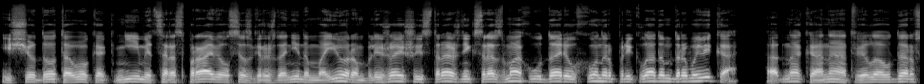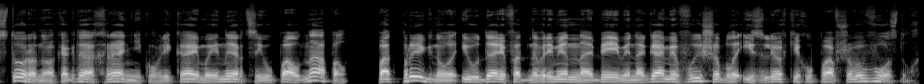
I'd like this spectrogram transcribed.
Еще до того, как немец расправился с гражданином-майором, ближайший стражник с размаху ударил Хонор прикладом дробовика. Однако она отвела удар в сторону, а когда охранник, увлекаемый инерцией, упал на пол, подпрыгнула и, ударив одновременно обеими ногами, вышибла из легких упавшего в воздух.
